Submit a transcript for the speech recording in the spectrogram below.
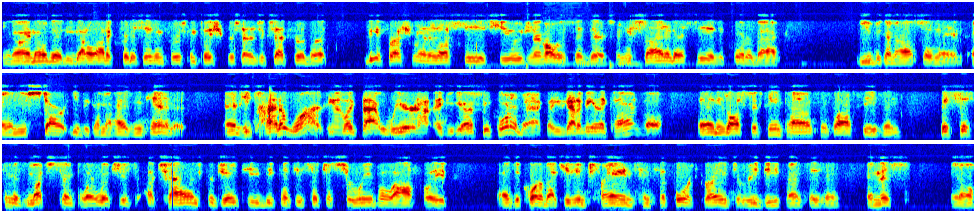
You know, I know that he got a lot of criticism for his completion percentage, et cetera, but be a freshman at SC is huge. And I've always said this: when you sign at SC as a quarterback, you become a household name, and when you start, you become a Heisman candidate. And he kind of was. He was like that weird SC quarterback. Like he's got to be in the convo and he's lost 15 pounds since last season. This system is much simpler, which is a challenge for JT because he's such a cerebral athlete. As a quarterback, he's been trained since the fourth grade to read defenses, and in this, you know,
